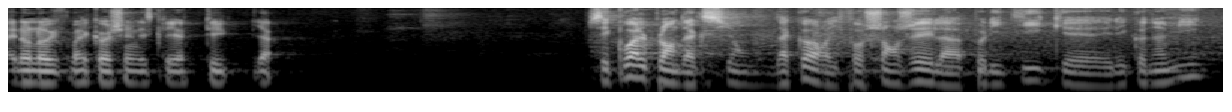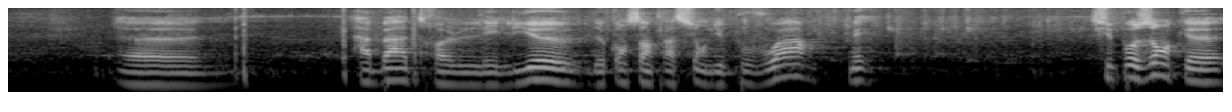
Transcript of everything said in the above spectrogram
I don't know if my question is clear. C'est quoi le plan d'action? D'accord, il faut changer la politique et l'économie, euh, abattre les lieux de concentration du pouvoir, mais supposons que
